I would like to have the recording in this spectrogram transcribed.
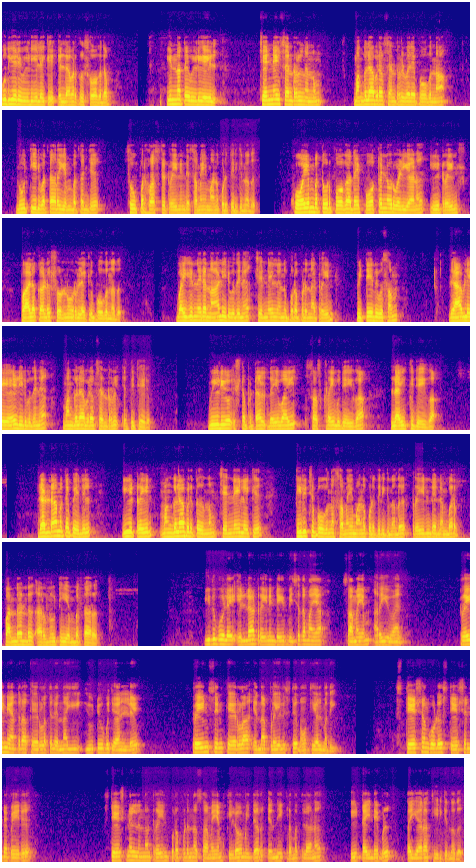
പുതിയൊരു വീഡിയോയിലേക്ക് എല്ലാവർക്കും സ്വാഗതം. ഇന്നത്തെ വീഡിയോയിൽ ചെന്നൈ സെൻട്രലിൽ നിന്നും മംഗലാപുരം സെൻട്രൽ വരെ പോകുന്ന നൂറ്റി ഇരുപത്താറ് എൺപത്തഞ്ച് സൂപ്പർ ഫാസ്റ്റ് ട്രെയിനിന്റെ സമയമാണ് കൊടുത്തിരിക്കുന്നത്. കോയമ്പത്തൂർ പോകാതെ പോത്തന്നൂർ വഴിയാണ് ഈ ട്രെയിൻ പാലക്കാട് ഷൊർണൂറിലേക്ക് പോകുന്നത്. വൈകുന്നേരം നാല് ഇരുപതിന് ചെന്നൈയിൽ നിന്ന് പുറപ്പെടുന്ന ട്രെയിൻ പിറ്റേ ദിവസം രാവിലെ ഏഴ് ഇരുപതിന് മംഗലാപുരം സെൻട്രൽ എത്തിച്ചേരും. വീഡിയോ ഇഷ്ടപ്പെട്ടാൽ ദയവായി സബ്സ്ക്രൈബ് ചെയ്യുക ലൈക്ക് ചെയ്യുക. രണ്ടാമത്തെ പേജിൽ ഈ ട്രെയിൻ മംഗലാപുരത്ത് നിന്നും ചെന്നൈയിലേക്ക് തിരിച്ചു പോകുന്ന സമയമാണ് കൊടുത്തിരിക്കുന്നത്. ട്രെയിനിന്റെ നമ്പർ പന്ത്രണ്ട് അറുന്നൂറ്റി എൺപത്താറ്. ഇതുപോലെ എല്ലാ ട്രെയിനിന്റെയും വിശദമായ സമയം അറിയുവാൻ ട്രെയിൻ യാത്ര കേരളത്തിൽ എന്ന ഈ യൂട്യൂബ് ചാനലിലെ ട്രെയിൻസ് ഇൻ കേരള എന്ന പ്ലേലിസ്റ്റ് നോക്കിയാൽ മതി. സ്റ്റേഷൻ കോഡ് സ്റ്റേഷന്റെ പേര് സ്റ്റേഷനിൽ നിന്നും ട്രെയിൻ പുറപ്പെടുന്ന സമയം കിലോമീറ്റർ എന്നീ ക്രമത്തിലാണ് ഈ ടൈം ടേബിൾ തയ്യാറാക്കിയിരിക്കുന്നത്.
